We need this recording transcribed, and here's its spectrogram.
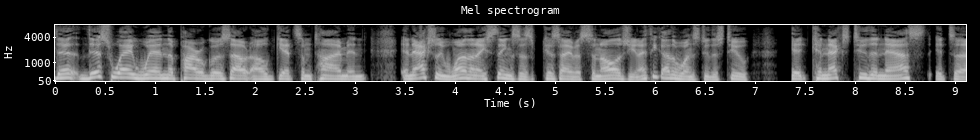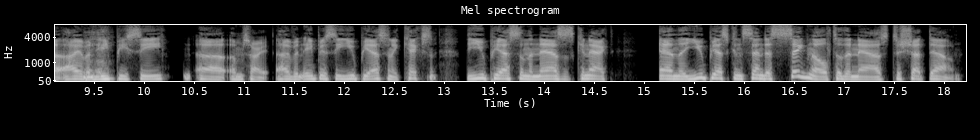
th- this way, when the power goes out, I'll get some time. And and actually, one of the nice things is because I have a Synology, and I think other ones do this too. It connects to the NAS. It's a I have an Mhm. APC. Uh, I'm sorry, I have an APC UPS, and it kicks the UPS and the NAS is connect, and the UPS can send a signal to the NAS to shut down,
